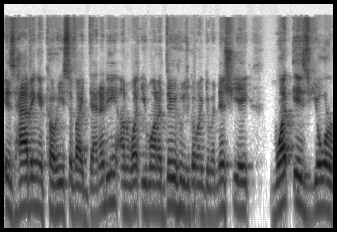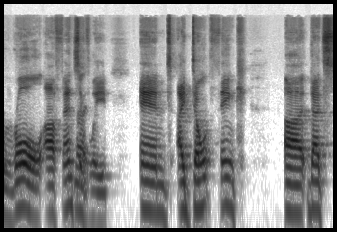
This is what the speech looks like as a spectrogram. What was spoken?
is having a cohesive identity on what you want to do, who's going to initiate, what is your role offensively? Right. And I don't think uh, that's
